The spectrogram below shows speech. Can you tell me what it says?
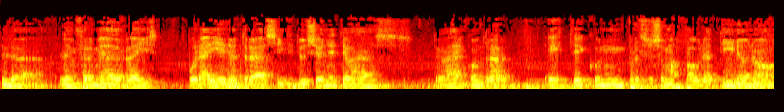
la, la enfermedad de raíz. Por ahí en otras instituciones te vas te vas a encontrar este con un proceso más paulatino, ¿no?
